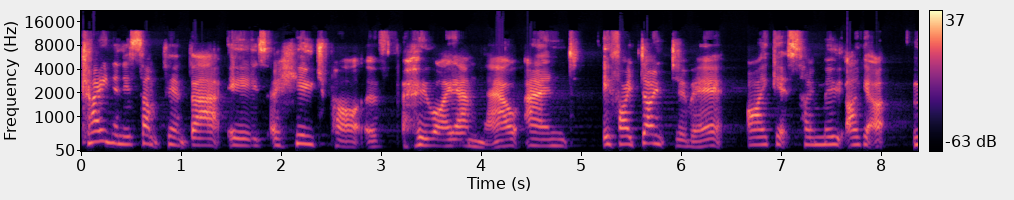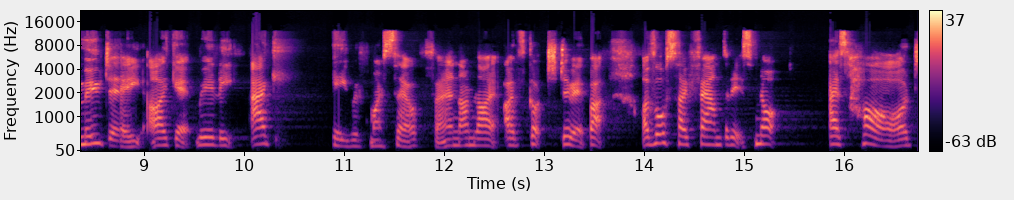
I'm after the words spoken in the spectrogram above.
training is something that is a huge part of who I am now. And if I don't do it, I get so mo- I get moody. I get really aggy with myself, and I'm like, I've got to do it. But I've also found that it's not as hard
